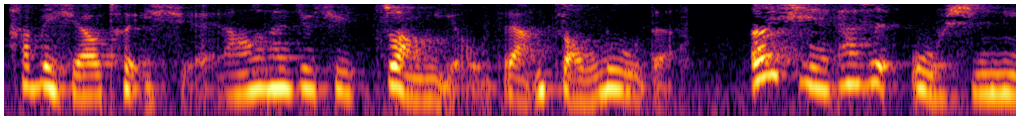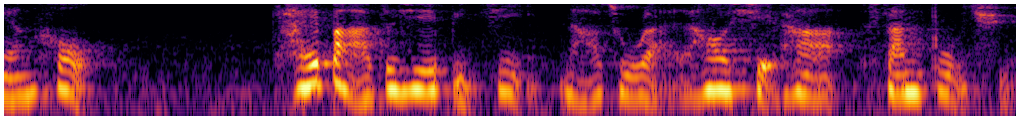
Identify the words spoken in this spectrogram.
他被学校退学，然后他就去壮游，这样走路的，而且他是五十年后才把这些笔记拿出来，然后写他三部曲。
